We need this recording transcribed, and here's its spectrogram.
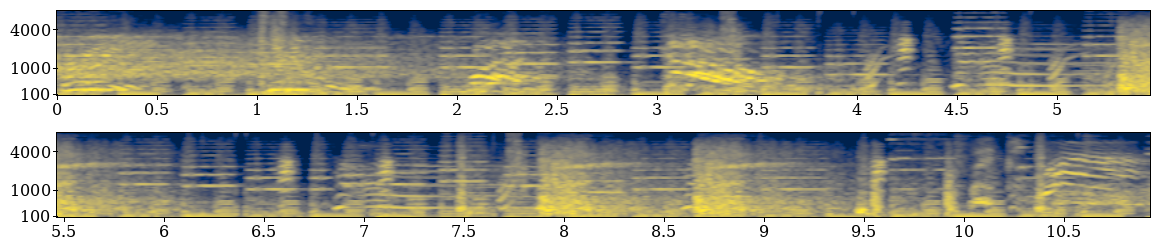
Three, two, one, go! Game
